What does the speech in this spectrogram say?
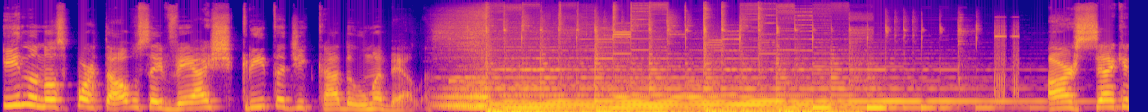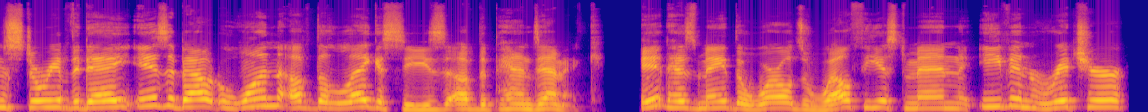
E no nosso portal você vê a escrita de cada uma delas. Our second story of the day is about one of the legacies of the pandemic. It has made the world's wealthiest men even richer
